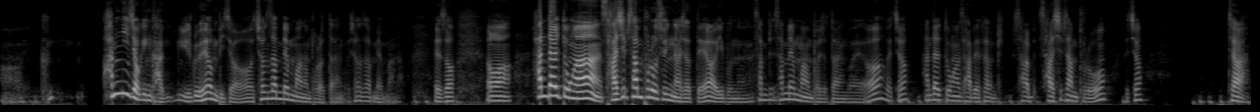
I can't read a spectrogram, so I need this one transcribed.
어, 그- 합리적인 가 유료 회원비죠. 1,300만 원 벌었다는 거. 1,300만 원. 그래서 어, 한 달 동안 43% 수익 나셨대요. 이분은 3, 300만 원 버셨다는 거예요. 그렇죠? 한 달 동안 430, 43%. 그렇죠? 자,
